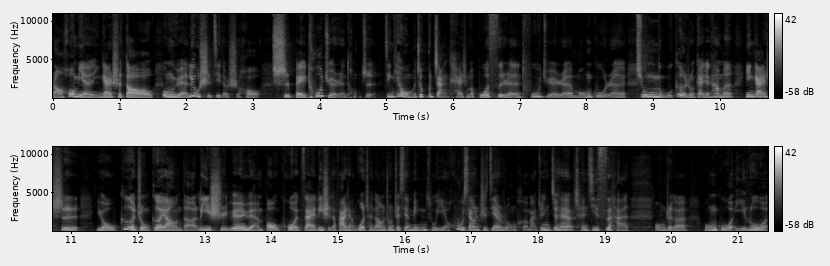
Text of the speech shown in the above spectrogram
然后后面应该是到公元六世纪的时候是被突厥人统治。今天我们就不展开什么波斯人、突厥人、蒙古人、匈奴各种，感觉他们应该是有各种各样的历史渊源，包括在历史的发展过程当中，这些民族也互相之间融合嘛。就你就想想成吉思汗从这个蒙。蒙古一路，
